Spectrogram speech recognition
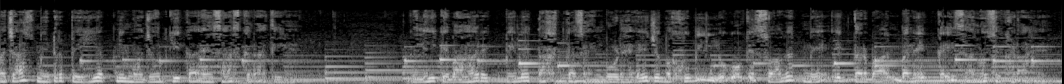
50 मीटर पे ही अपनी मौजूदगी का एहसास कराती है। गली के बाहर एक पीले तख्त का साइन बोर्ड है, जो बखूबी लोगों के स्वागत में एक दरबान बने कई सालों से खड़ा है।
